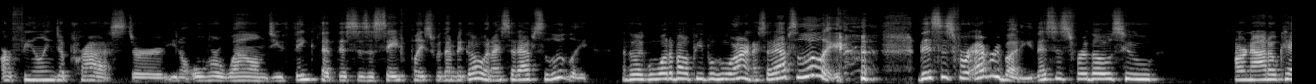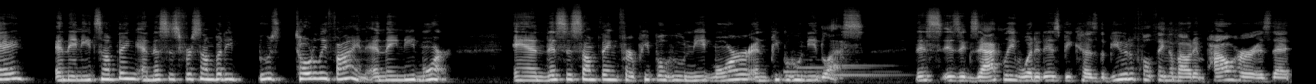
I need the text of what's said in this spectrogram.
are feeling depressed or, you know, overwhelmed? Do you think that this is a safe place for them to go?" And I said, "Absolutely." And they're like, well, what about people who aren't? I said, absolutely. this is for everybody. This is for those who are not okay and they need something. And this is for somebody who's totally fine and they need more. And this is something for people who need more and people who need less. This is exactly what it is because the beautiful thing about Empower Her is that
